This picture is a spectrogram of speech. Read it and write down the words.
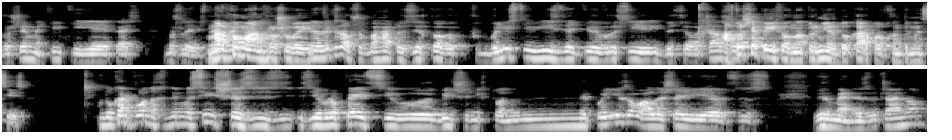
грошима, тільки є якась можливість. Наркоман грошовий. Я вже казав, що багато зіркових футболістів їздять в Росію і до цього часу. А хто ще поїхав на турнір до Карпова в Ханти-Мансійськ? До Карпона Хадимасій ще з, з, з європейців більше ніхто не поїхав, але ще є з, вірмени, звичайно.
